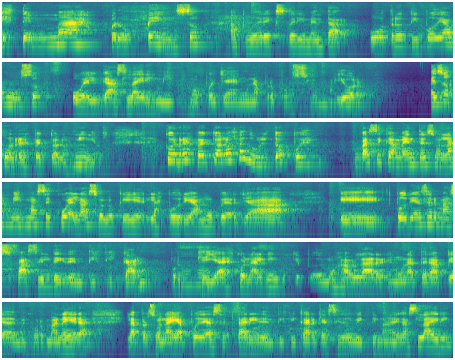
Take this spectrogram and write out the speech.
esté más propenso a poder experimentar otro tipo de abuso o el gaslighting mismo, pues ya en una proporción mayor. Eso con respecto a los niños. Con respecto a los adultos, pues básicamente son las mismas secuelas, solo que las podríamos ver ya eh, podrían ser más fácil de identificar, porque ya es con alguien que podemos hablar en una terapia de mejor manera. La persona ya puede aceptar e identificar que ha sido víctima de gaslighting.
